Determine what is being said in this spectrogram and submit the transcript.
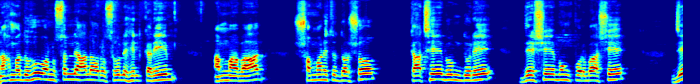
নাহমাদহু অনুসল্লা আল্লাহ রসুল হিল করিম। আম্মাবাদ সম্মানিত দর্শক, কাছে এবং দূরে, দেশে এবং প্রবাসে, যে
